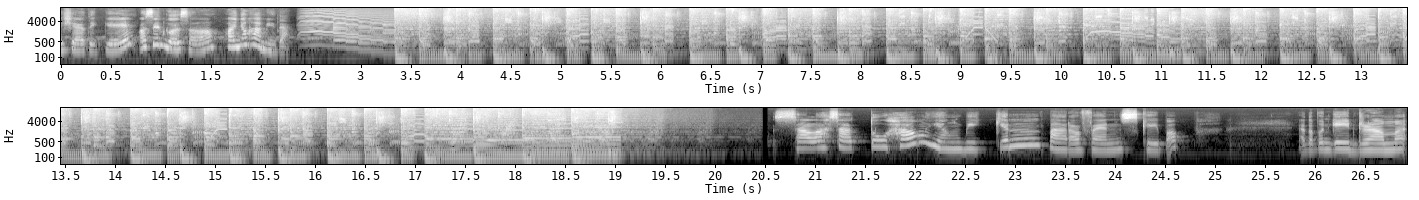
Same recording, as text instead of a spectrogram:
Asiatique 오신 곳을 환영합니다. Salah satu hal yang bikin para fans K-pop ataupun K-drama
